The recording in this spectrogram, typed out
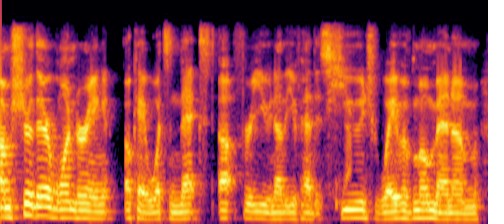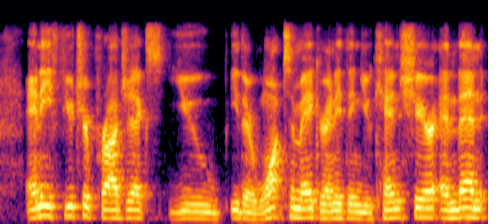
I'm sure they're wondering, okay, what's next up for you now that you've had this huge wave of momentum? Any future projects you either want to make or anything you can share? And then,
